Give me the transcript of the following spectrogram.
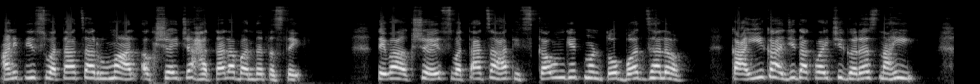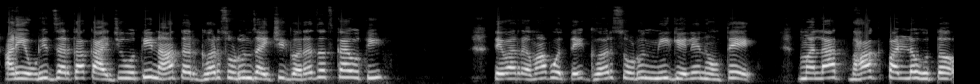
आणि ती स्वतःचा रुमाल अक्षयच्या हाताला बांधत असते. तेव्हा अक्षय स्वतःचा हात हिसकावून घेत म्हणतो बस झालं. काही काळजी दाखवायची गरज नाही. आणि एवढीच जर का काळजी होती ना तर घर सोडून जायची गरजच काय होती? तेव्हा रमा बोलते घर सोडून मी गेले नव्हते. मला भाग पाडलं होतं.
